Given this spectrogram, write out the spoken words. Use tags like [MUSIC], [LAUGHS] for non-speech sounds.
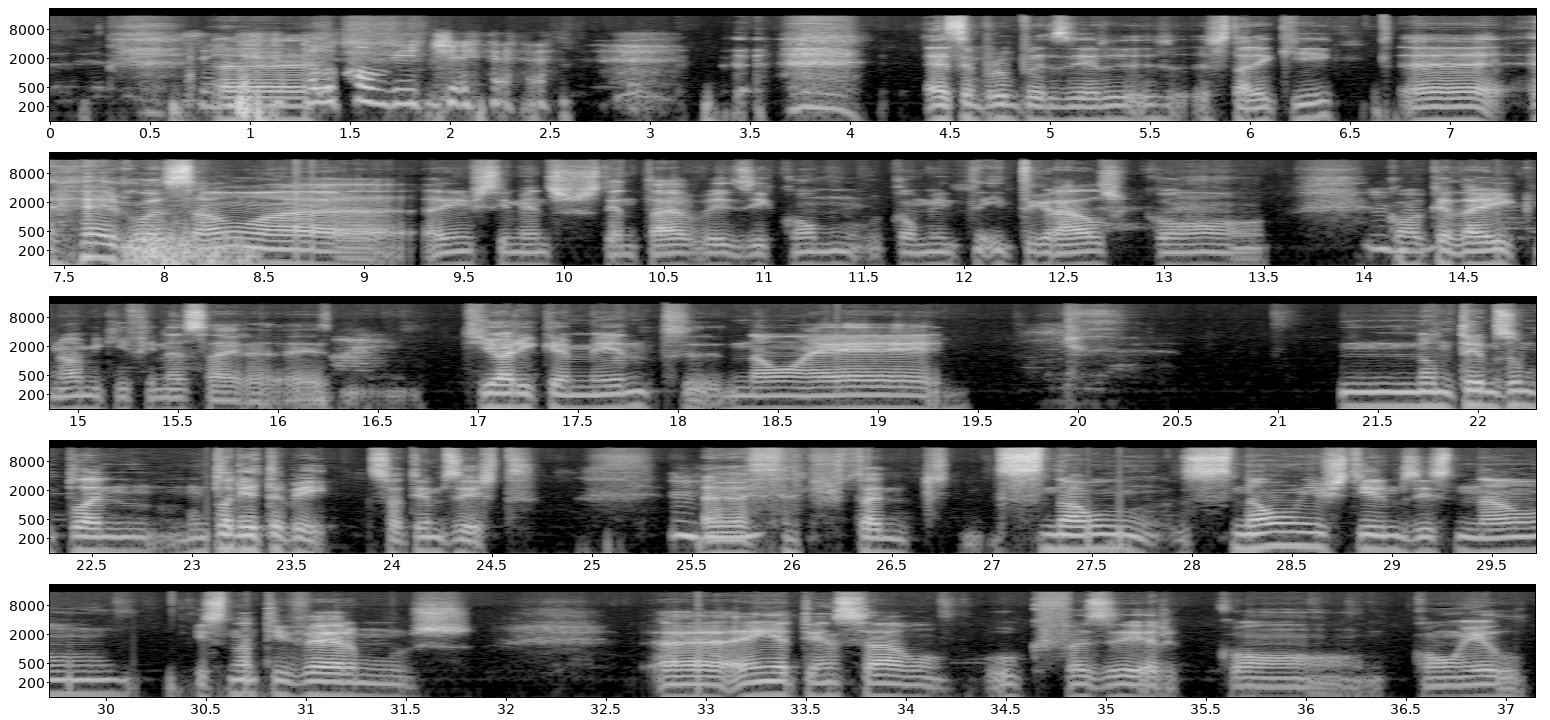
Sim, uh... [LAUGHS] pelo convite. [LAUGHS] é sempre um prazer estar aqui. Uh, [LAUGHS] em relação a, a, investimentos sustentáveis e como, como integrá-los com, uhum. com a uhum. cadeia económica e financeira. É, teoricamente, não é. Não temos um plano, um planeta B, só temos este. Uhum. Uh, [LAUGHS] portanto, se não, se não investirmos e se não, e se não tivermos uh, em atenção o que fazer com, com ele,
